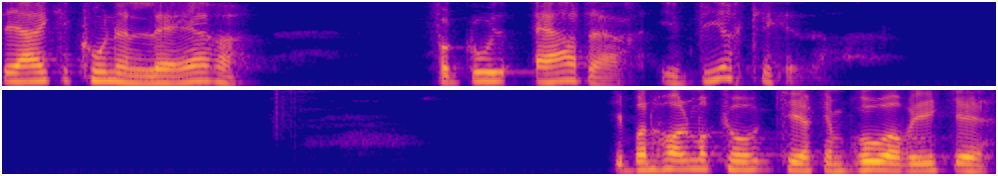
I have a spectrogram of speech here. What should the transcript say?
Det er ikke kun en lære, for Gud er der i virkeligheden. I Bornholmerkirken bruger vi ikke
